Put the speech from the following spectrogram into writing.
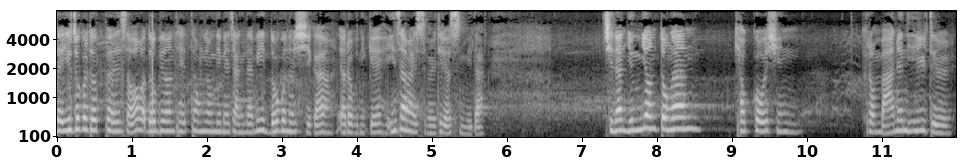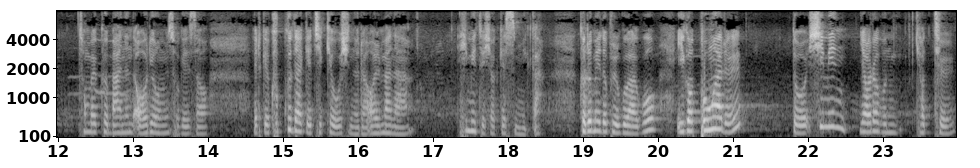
네, 유족을 도표해서 노무현 대통령님의 장남이 노건우 씨가 여러분께 인사 말씀을 드렸습니다. 지난 6년 동안 겪어오신 그런 많은 일들, 정말 그 많은 어려움 속에서 이렇게 굳굳하게 지켜오시느라 얼마나 힘이 드셨겠습니까? 그럼에도 불구하고 이것 봉화를 또 시민 여러분 곁을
